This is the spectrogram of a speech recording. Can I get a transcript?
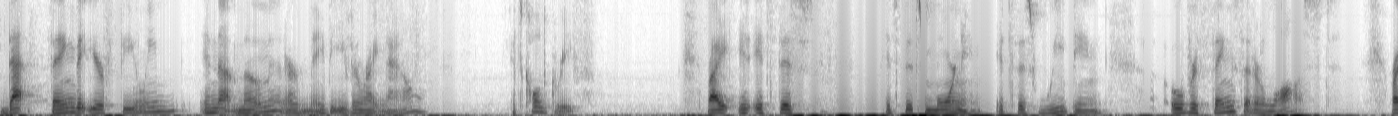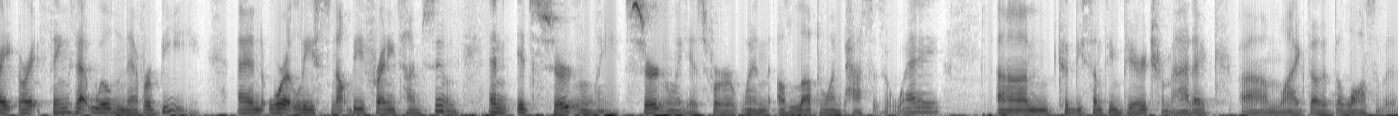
That thing that you're feeling in that moment, or maybe even right now, it's called grief right? It, it's this, it's this mourning, it's this weeping over things that are lost, right? Or things that will never be, and or at least not be for any time soon. And it certainly, certainly is for when a loved one passes away. Um, could be something very traumatic, um, like the the loss of a,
